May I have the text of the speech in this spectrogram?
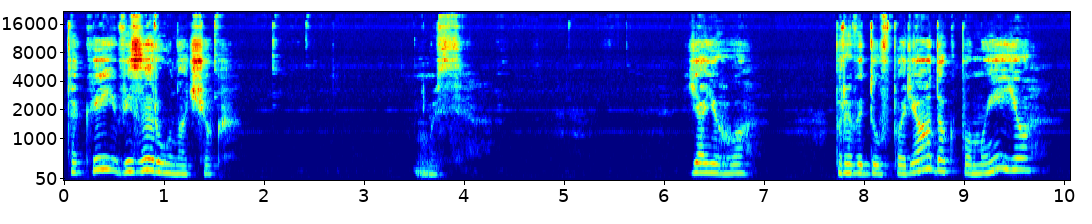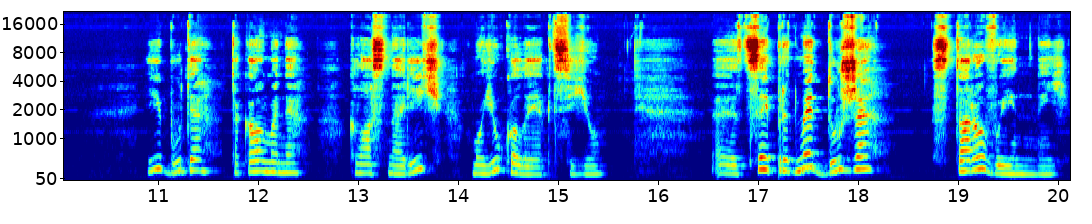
такий візеруночок. Ось. Я його приведу в порядок, помию, і буде така в мене класна річ в мою колекцію. Е, Цей предмет дуже старовинний.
